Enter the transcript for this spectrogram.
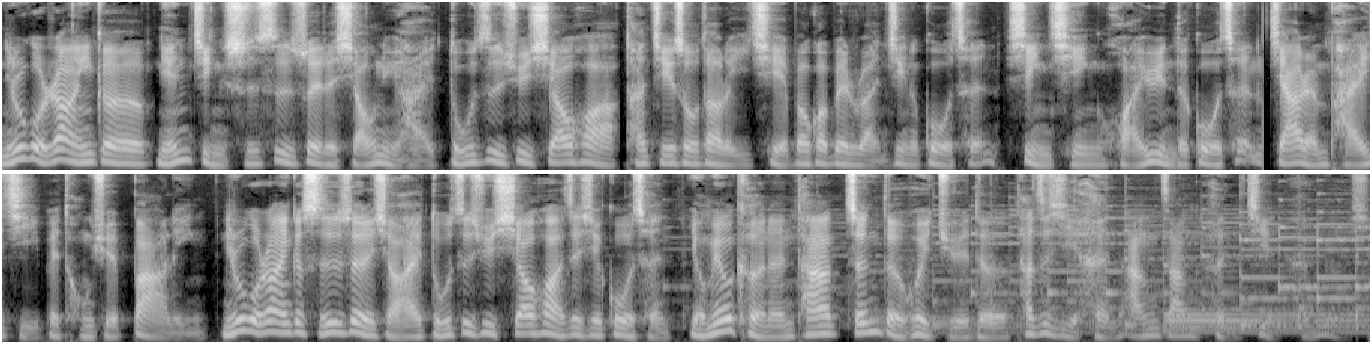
你如果让一个年仅十四岁的小女孩独自去消化她接受到的一切，包括被软禁的过程、性侵、怀孕的过程、家人排挤、被同学霸凌，你如果让一个十四岁的小孩独自去消化这些过程，有没有可能她真的会觉得她自己很肮脏、很贱、很恶心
